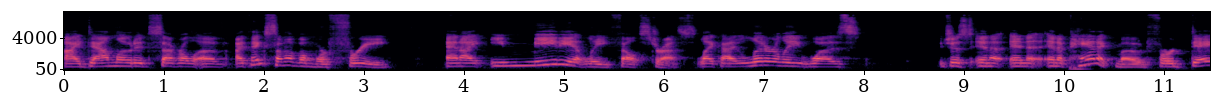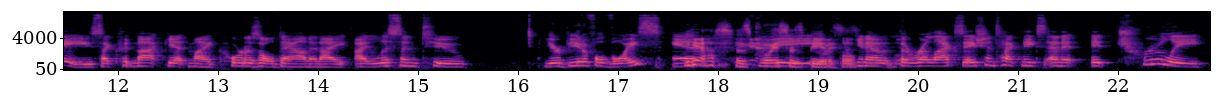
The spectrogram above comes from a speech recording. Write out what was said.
i downloaded several of i think some of them were free and I immediately felt stress. Like I literally was just in a, in a, in a panic mode for days. I could not get my cortisol down and I, I listened to your beautiful voice and yes, his voice the, is beautiful. You know, the relaxation techniques and it, it truly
